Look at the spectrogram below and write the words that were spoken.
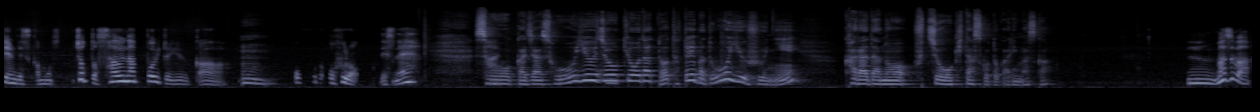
言うんですか、もうちょっとサウナっぽいというか、うん。お風呂お風呂ですね。そうか、じゃあそういう状況だと、例えばどういうふうに体の不調をきたすことがありますか？うん、まずは、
